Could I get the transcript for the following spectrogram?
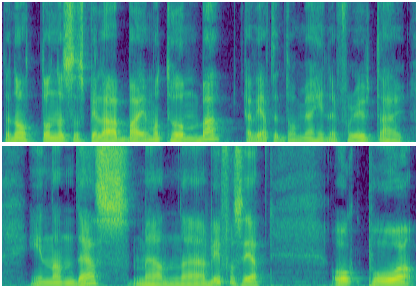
den åttonde så spelar Bayern mot Tumba. Jag vet inte om jag hinner få ut det här innan dess, men eh, vi får se. Och på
